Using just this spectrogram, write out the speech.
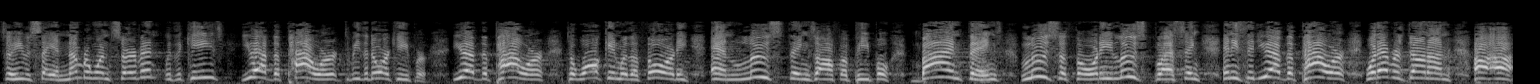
So he was saying, number one servant with the keys, you have the power to be the doorkeeper. You have the power to walk in with authority and loose things off of people, bind things, loose authority, loose blessing. And he said, you have the power, whatever's done on, uh, uh,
